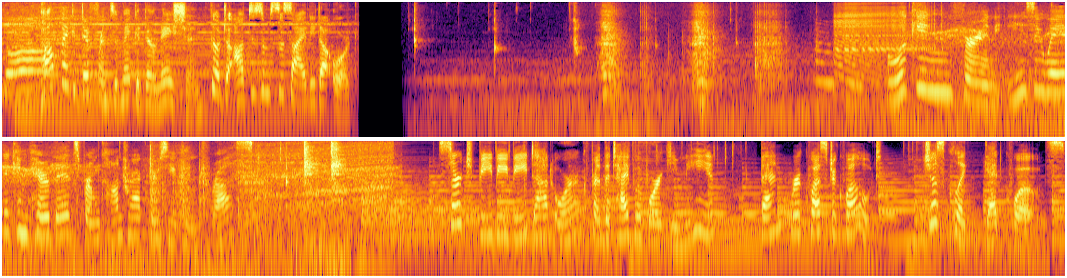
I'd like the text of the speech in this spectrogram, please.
for Help make a difference and make a donation. Go to autismsociety.org. Looking for an easy way to compare bids from contractors you can trust? Search BBB.org for the type of work you need, then request a quote. Just click Get Quotes.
